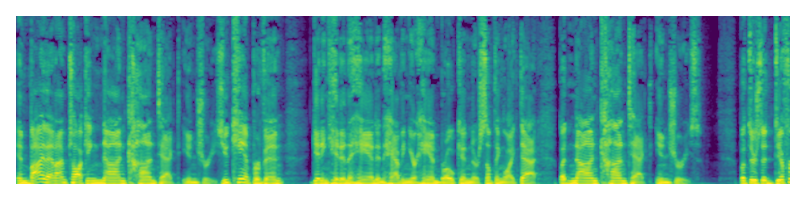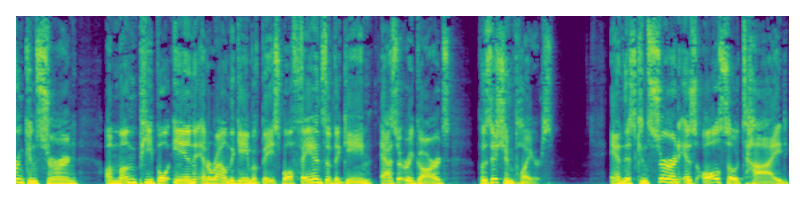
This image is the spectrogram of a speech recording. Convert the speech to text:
And by that, I'm talking non contact injuries. You can't prevent getting hit in the hand and having your hand broken or something like that, but non contact injuries. But there's a different concern among people in and around the game of baseball, fans of the game, as it regards position players. And this concern is also tied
